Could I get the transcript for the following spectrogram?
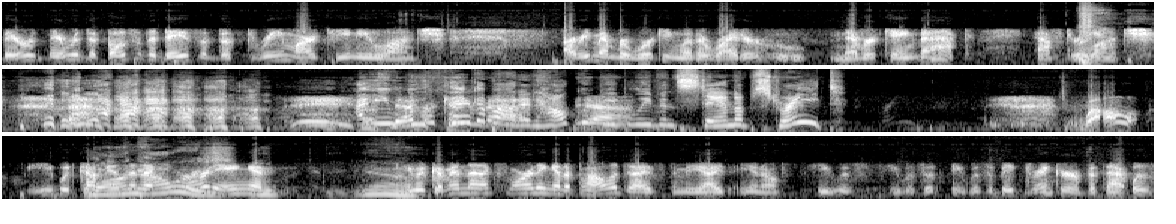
there, there were the, those are the days of the three martini lunch. I remember working with a writer who never came back after lunch. I mean, Never you think came about back. it. How could Yeah. people even stand up straight? well, he would come in the next hours. morning and Yeah. he would come in the next morning and apologize to me. I, you know, he was he was a he was a big drinker, but that was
